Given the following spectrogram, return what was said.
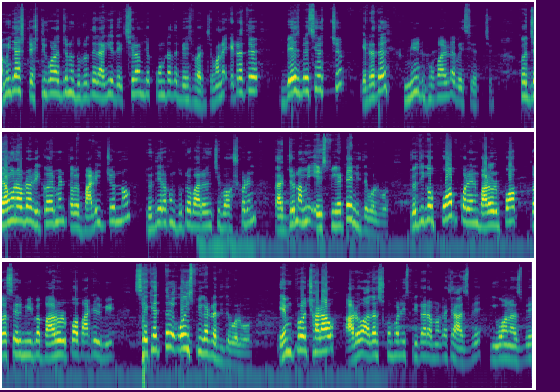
আমি জাস্ট টেস্টিং করার জন্য দুটোতে লাগিয়ে দেখছিলাম যে কোনটাতে বেস্ট বাজছে। মানে এটাতে বেশ বেশি হচ্ছে, এটাতে মিড ভোকালটা বেশি হচ্ছে। তো যেমন আপনার রিকোয়ারমেন্ট তবে বাড়ির জন্য যদি এরকম দুটো বারো ইঞ্চি বক্স করেন, তার জন্য আমি এই স্পিকারটাই নিতে বলব। যদি কেউ পপ করেন, বারোর পপ দশের মিট বা বারোর পপ আটের মিট সেক্ষেত্রে ওই স্পিকারটা দিতে বলব। এমপ্রো ছাড়াও আরও আদার্স কোম্পানির স্পিকার আমার কাছে আসবে কি ওয়ান আসবে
